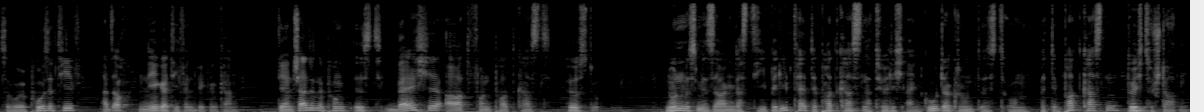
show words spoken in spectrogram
sowohl positiv als auch negativ entwickeln kann. Der entscheidende Punkt ist, welche Art von Podcast hörst du? Nun müssen wir sagen, dass die Beliebtheit der Podcasts natürlich ein guter Grund ist, um mit dem Podcasten durchzustarten.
